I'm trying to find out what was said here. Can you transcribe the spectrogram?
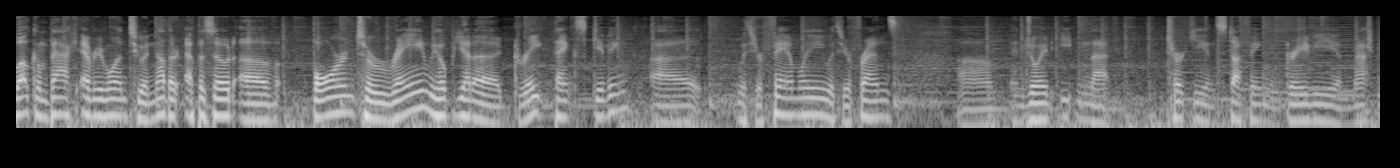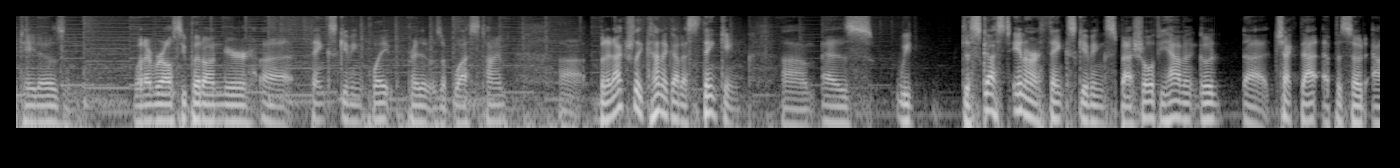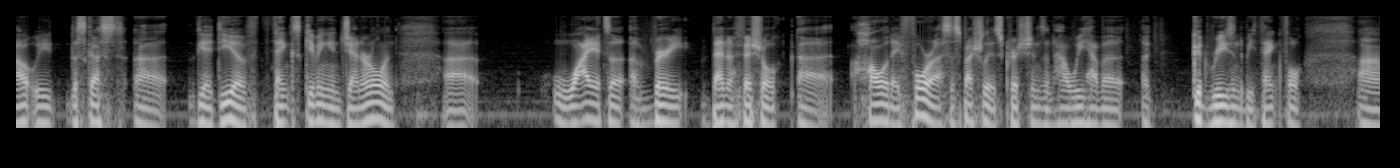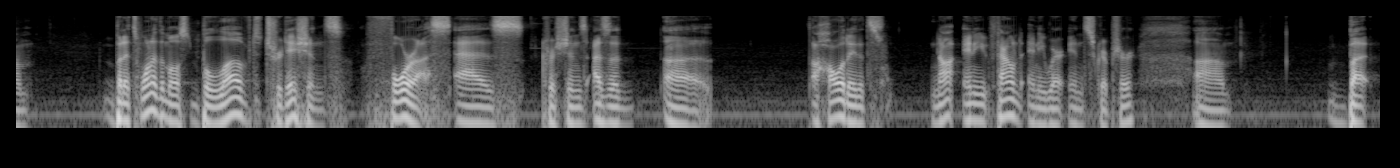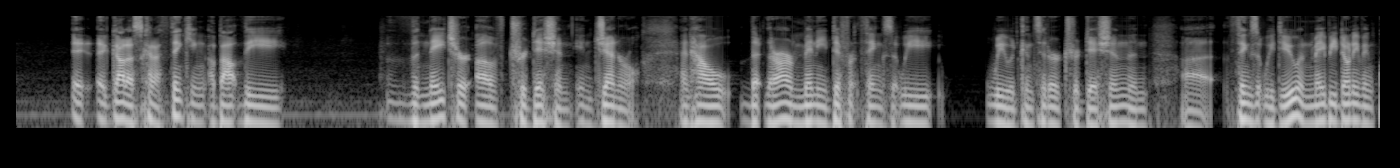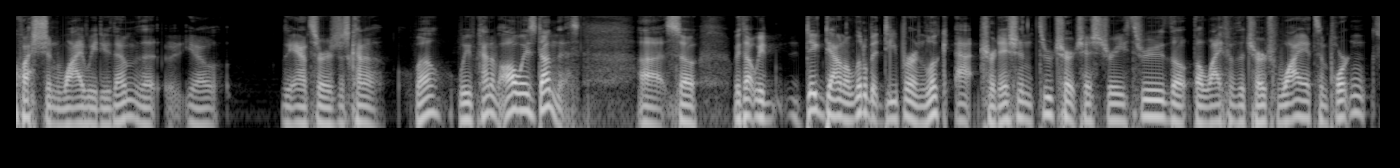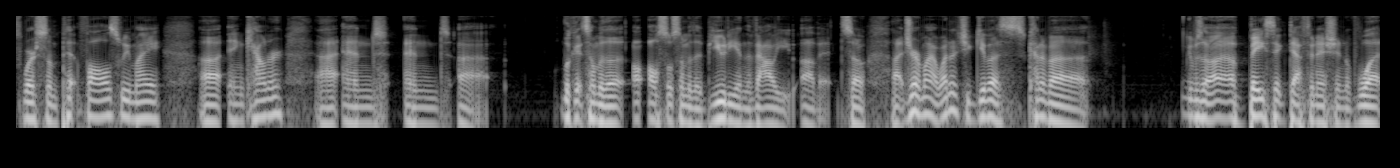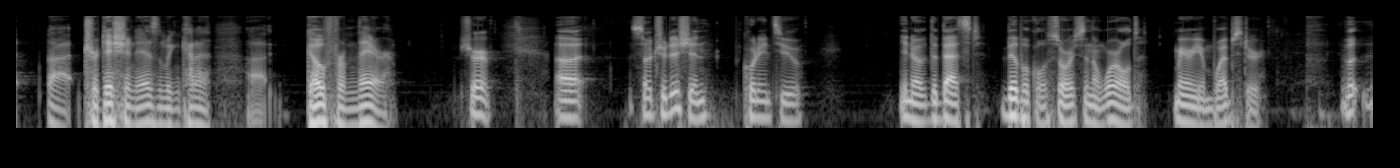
Welcome back, everyone, to another episode of Born to Rain. We hope you had a great Thanksgiving uh, with your family, with your friends. Um, enjoyed eating that turkey and stuffing and gravy and mashed potatoes and whatever else you put on your uh, Thanksgiving plate. Pray that it was a blessed time. Uh, but it actually kind of got us thinking um, as we discussed in our Thanksgiving special. If you haven't, go uh, check that episode out. We discussed uh, the idea of Thanksgiving in general and uh, why it's a, a very beneficial uh, holiday for us, especially as Christians, and how we have a, a good reason to be thankful. Um, but it's one of the most beloved traditions for us as Christians, as a uh, a holiday that's not any found anywhere in Scripture, um, but it, it got us kind of thinking about the the nature of tradition in general and how th- there are many different things that we we would consider tradition and uh, things that we do and maybe don't even question why we do them that you know the answer is just kind of well we've kind of always done this. Uh, so we thought we'd dig down a little bit deeper and look at tradition through church history, through the, the life of the church, why it's important, where some pitfalls we might uh, encounter, uh, and and uh, look at some of the also some of the beauty and the value of it. So, uh, Jeremiah, why don't you give us kind of a give us a, a basic definition of what uh, tradition is, and we can kind of uh, go from there. Sure. Uh, so tradition, according to you know the best biblical source in the world, Merriam-Webster.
